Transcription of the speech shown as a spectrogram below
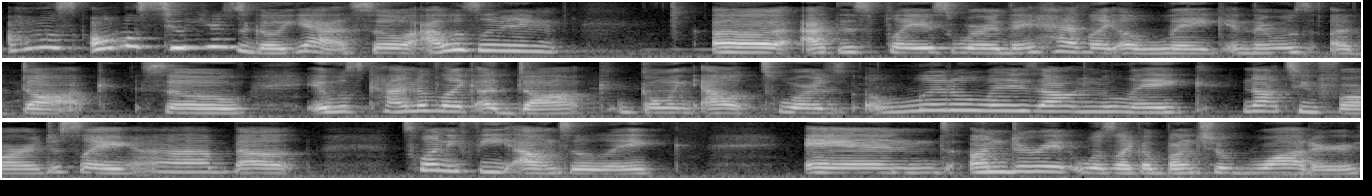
almost almost 2 years ago. Yeah. So I was living uh at this place where they had like a lake and there was a dock so it was kind of like a dock going out towards a little ways out in the lake, not too far, just like uh, about 20 feet out into the lake. And under it was like a bunch of water.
